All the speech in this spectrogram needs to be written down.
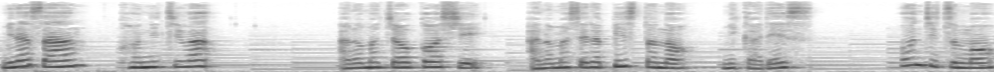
皆さん、こんにちは。アロマ調香師、アロマセラピストのミカです。本日も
